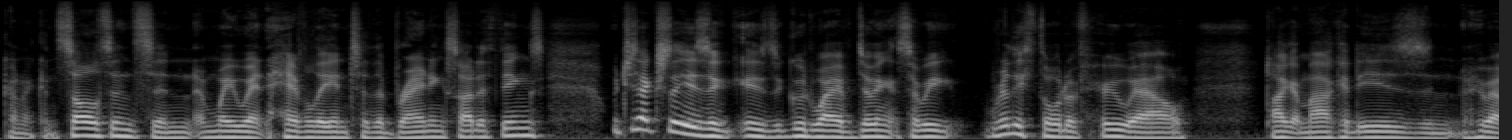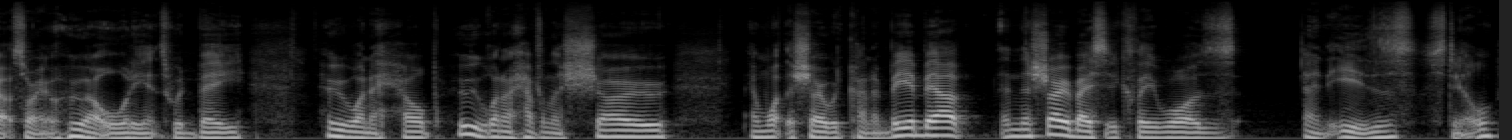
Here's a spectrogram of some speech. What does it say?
kind of consultants, and, and we went heavily into the branding side of things, which is actually is a is a good way of doing it. So we really thought of who our target market is and who our sorry who our audience would be, who we want to help, who we want to have on the show, and what the show would kind of be about. And the show basically was and is still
